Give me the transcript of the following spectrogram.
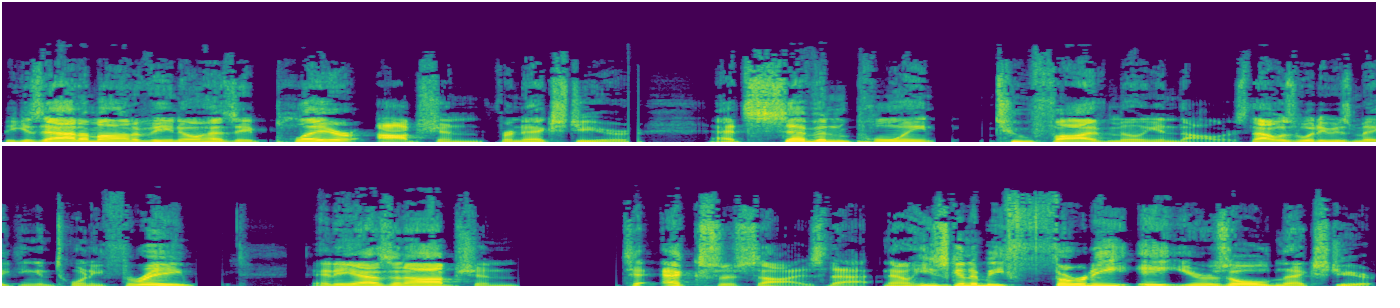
because Adam Ottavino has a player option for next year at $7.25 million. That was what he was making in 23, and he has an option to exercise that. Now, he's going to be 38 years old next year.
